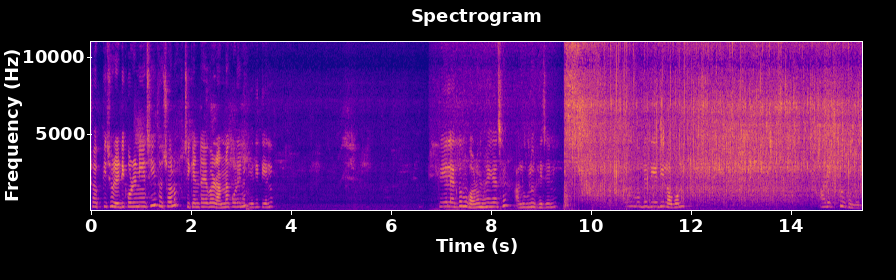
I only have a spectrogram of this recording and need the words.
সব কিছু রেডি করে নিয়েছি। তো চলো চিকেনটা এবার রান্না করে নিই দিয়ে তেল। তেল একদম গরম হয়ে গেছে। আলুগুলো ভেজে নিই আলুর মধ্যে দিয়ে দিই লবণ। আর একটু হলুদ।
